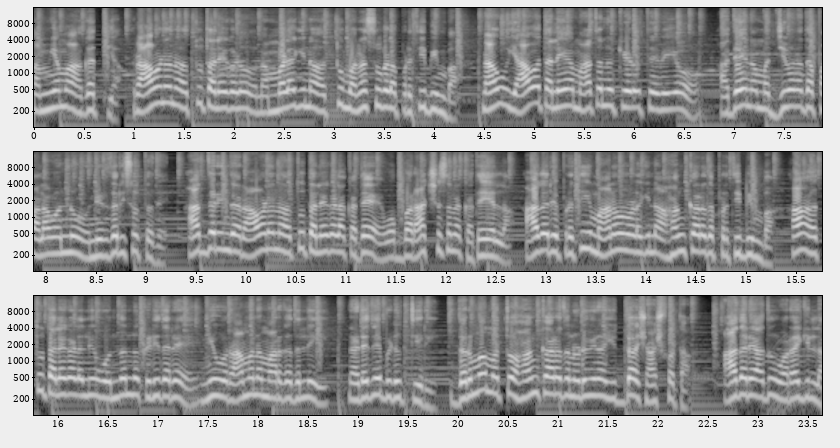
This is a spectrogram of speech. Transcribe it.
ಸಂಯಮ ಅಗತ್ಯ. ರಾವಣನ ಹತ್ತು ತಲೆಗಳು ನಮ್ಮೊಳಗಿನ ಹತ್ತು ಮನಸ್ಸುಗಳ ಪ್ರತಿಬಿಂಬ. ನಾವು ಯಾವ ತಲೆಯ ಮಾತನ್ನು ಕೇಳುತ್ತೇವೆಯೋ ಅದೇ ನಮ್ಮ ಜೀವನದ ಫಲವನ್ನು ನಿರ್ಧರಿಸುತ್ತದೆ. ಆದ್ದರಿಂದ ರಾವಣನ ಹತ್ತು ತಲೆಗಳ ಕತೆ ಒಬ್ಬ ರಾಕ್ಷಸನ ಕಥೆಯಲ್ಲ. ಆದರೆ ಪ್ರತಿ ಮಾನವನೊಳಗಿನ ಅಹಂಕಾರದ ಪ್ರತಿಬಿಂಬ. ಆ ಹತ್ತು ತಲೆಗಳಲ್ಲಿ ಒಂದನ್ನು ಕಡಿದರೆ ನೀವು ರಾಮನ ಮಾರ್ಗದಲ್ಲಿ ನಡೆದೇ ಬಿಡುತ್ತೀರಿ. ಧರ್ಮ ಮತ್ತು ಅಹಂಕಾರದ ನಡುವಿನ ಯುದ್ಧ ಶಾಶ್ವತ. ಆದರೆ ಅದು ಹೊರಗಿಲ್ಲ,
